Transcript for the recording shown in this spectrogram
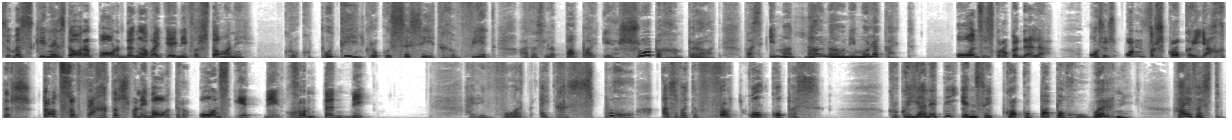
So miskien is daar 'n paar dinge wat jy nie verstaan nie. Krokopotie en Krokosussie het geweet dat as hulle pappa eers so begin praat, was iemand nou-nou in die moeilikheid. Ons is krokodille. Ons is onverskrokke jagters, trotse vegters van die water. Ons eet nie groente nie. Hy het die woord uitgespoeg asof dit 'n vrotkoolkop is. Krokojan het nie eens sy krokopappa gehoor nie. Hy was te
